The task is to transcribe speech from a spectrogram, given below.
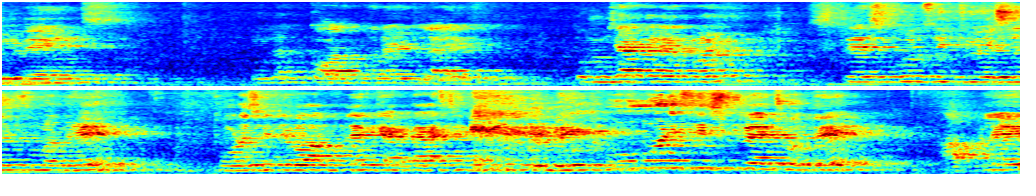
events in a corporate life. तुमच्याकडे पण स्ट्रेसफुल सिच्युएशनमध्ये थोडेसे जेव्हा आपल्या कॅपॅसिटी लिमिट थोडीशी स्ट्रेच होते आपले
